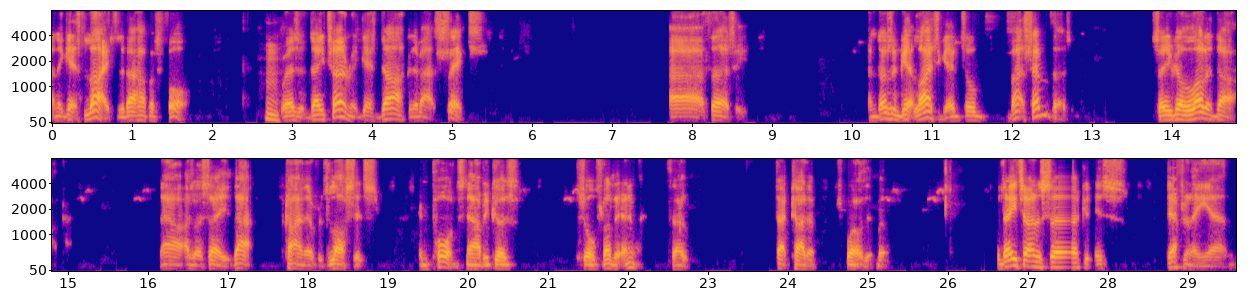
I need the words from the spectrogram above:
and it gets light at about half past four. Hmm. Whereas at Daytona, it gets dark at about six uh, 30 and doesn't get light again until about 7.30. So you've got a lot of dark. Now, as I say, that kind of has lost its importance now because it's all flooded anyway. So that kind of spoils it. But the Daytona circuit is definitely um,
